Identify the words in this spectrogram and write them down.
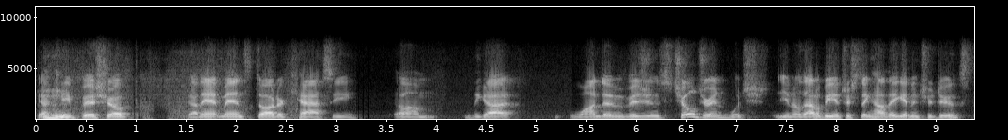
you got Mhm. Kate Bishop, you got Ant Man's daughter Cassie. Um, we got Wanda and Vision's children, which you know that'll be interesting how they get introduced.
